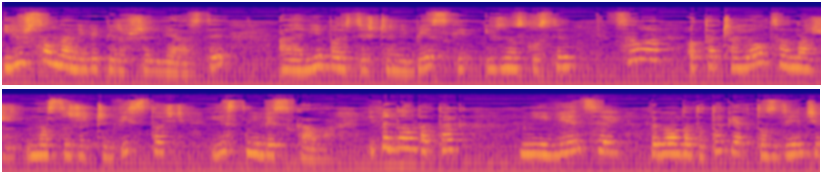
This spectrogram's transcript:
i już są na niebie pierwsze gwiazdy, ale niebo jest jeszcze niebieskie i w związku z tym cała otaczająca nas, nas rzeczywistość jest niebieskawa i wygląda tak, mniej więcej wygląda to tak, jak to zdjęcie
